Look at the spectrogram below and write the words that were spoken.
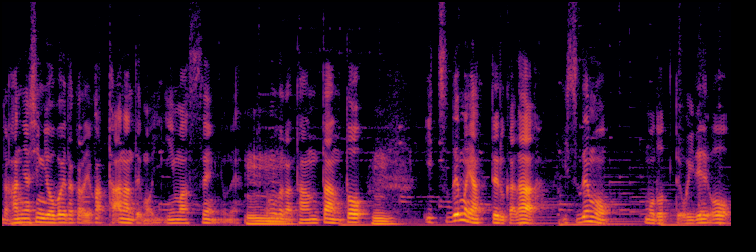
般若心経覚えたからよかったなんてもう言いませんよね。うんだから淡々とうんいつでもやってるからいつでも戻っておいでを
